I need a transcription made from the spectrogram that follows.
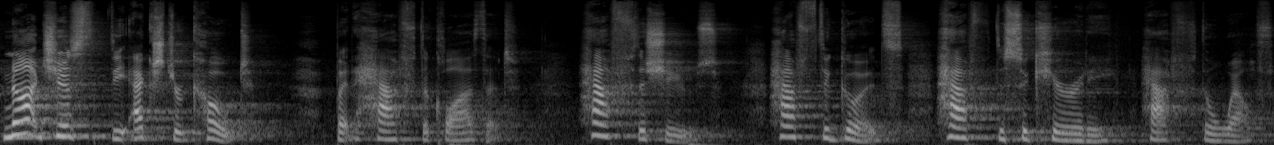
not just the extra coat, but half the closet, half the shoes, half the goods, half the security, half the wealth.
